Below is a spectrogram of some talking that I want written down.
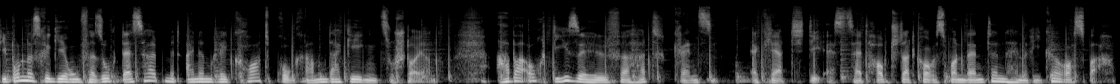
Die Bundesregierung versucht deshalb mit einem Rekordprogramm dagegen zu steuern. Aber auch diese Hilfe hat Grenzen, erklärt die SZ-Hauptstadtkorrespondentin Henrike Rosbach.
